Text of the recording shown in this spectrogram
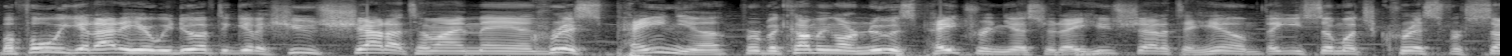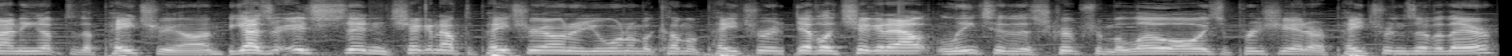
before we get out of here, we do have to give a huge shout out to my man, Chris Pena, for becoming our newest patron yesterday. Huge shout out to him. Thank you so much, Chris, for signing up to the Patreon. If you guys are interested in checking out the Patreon or you want to become a patron, definitely check it out. Links in the description below. Always appreciate our patrons over there.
